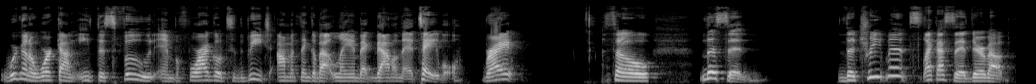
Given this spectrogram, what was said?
we're going to work out and eat this food and before I go to the beach, I'm going to think about laying back down on that table, right? So, listen, the treatments, like I said, they're about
